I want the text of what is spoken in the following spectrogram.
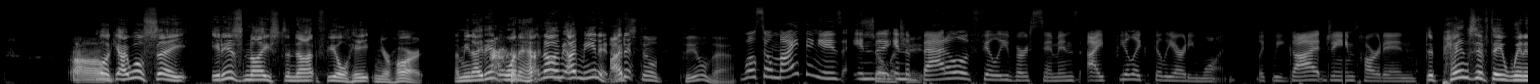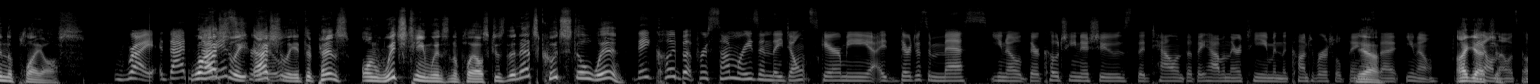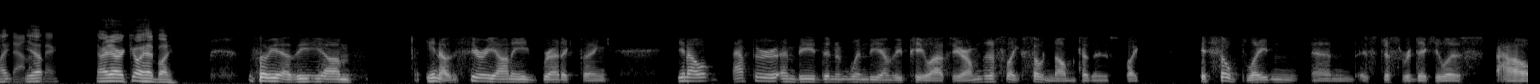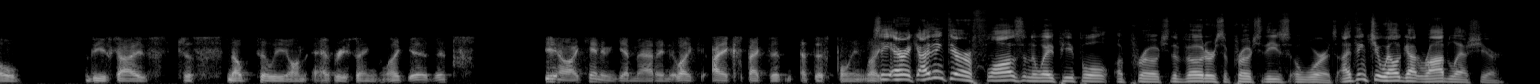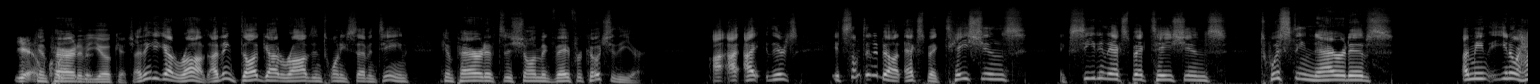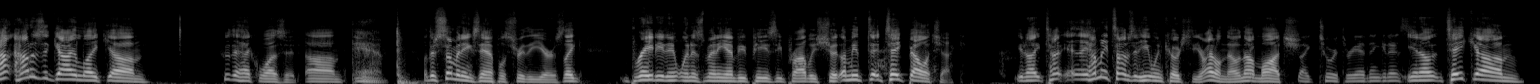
Um, look, I will say it is nice to not feel hate in your heart. I mean, I didn't want to have. No, I mean, I mean it. I, I didn't. still feel that. Well, so my thing is in So the much in the hate. battle of Philly versus Simmons, I feel like Philly already won. Like we got James Harden. Depends if they win in the playoffs. Right. That Well, that is actually, true. actually, it depends on which team wins in the playoffs because the Nets could still win. They could, but for some reason they don't scare me. I, they're just a mess. You know, their coaching issues, the talent that they have on their team, and the controversial things Yeah. that you know. I get we get all you. know what's going I- down yep. over there. All right, Eric, go ahead, buddy. So yeah, the um, you know the Sirianni Reddick thing. You know, after Embiid didn't win the MVP last year, I'm just like so numb to this. Like, it's so blatant and it's just ridiculous how these guys just snub Philly on everything. Like it, it's. You know, I can't even get mad at it. Like I expect it at this point. Like, See, Eric, I think there are flaws in the way people approach, the voters approach these awards. I think Joel got robbed last year. Yeah, comparative to Jokic. I think he got robbed. I think Doug got robbed in 2017 comparative to Sean McVay for Coach of the Year. I, I, I there's it's something about expectations, exceeding expectations, twisting narratives. I mean, you know, how how does a guy like um, who the heck was it? Um, damn. Well, there's so many examples through the years. Like Brady didn't win as many MVPs as he probably should. I mean, t- take Belichick. You know, like, ti- how many times did he win Coach of the Year? I don't know, not much. Like two or three, I think it is. You know, take um,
